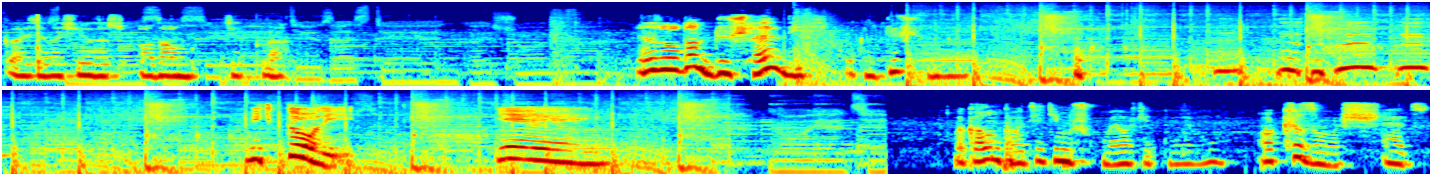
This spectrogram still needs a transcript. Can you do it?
karşılaşıyoruz adamcıkla. Yalnız oradan düşerdik. Bakın düşmüyor. Victory. Yay. Bakalım katil kimmiş merak ettim. O kızmış. Evet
